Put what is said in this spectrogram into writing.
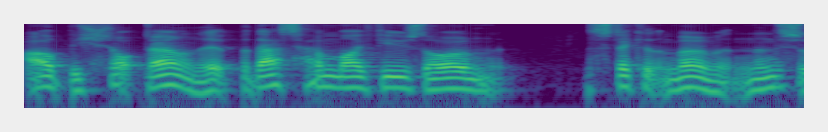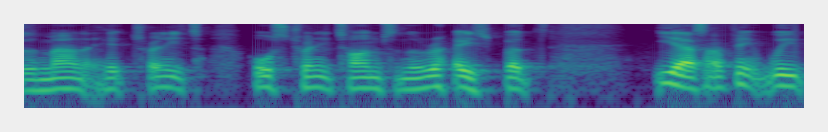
I'll be shot down on it, but that's how my views are on the stick at the moment. And this is a man that hit 20 horse 20 times in the race. But yes, I think we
